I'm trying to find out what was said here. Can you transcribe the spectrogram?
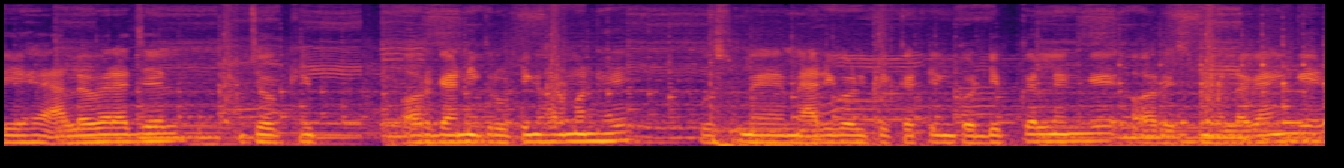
ये है एलोवेरा जेल जो कि ऑर्गेनिक रूटिंग हार्मोन है। उसमें मैरीगोल्ड की कटिंग को डिप कर लेंगे और इसमें लगाएँगे।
